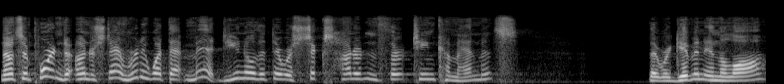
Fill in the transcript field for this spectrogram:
Now it's important to understand really what that meant. Do you know that there were 613 commandments that were given in the law?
